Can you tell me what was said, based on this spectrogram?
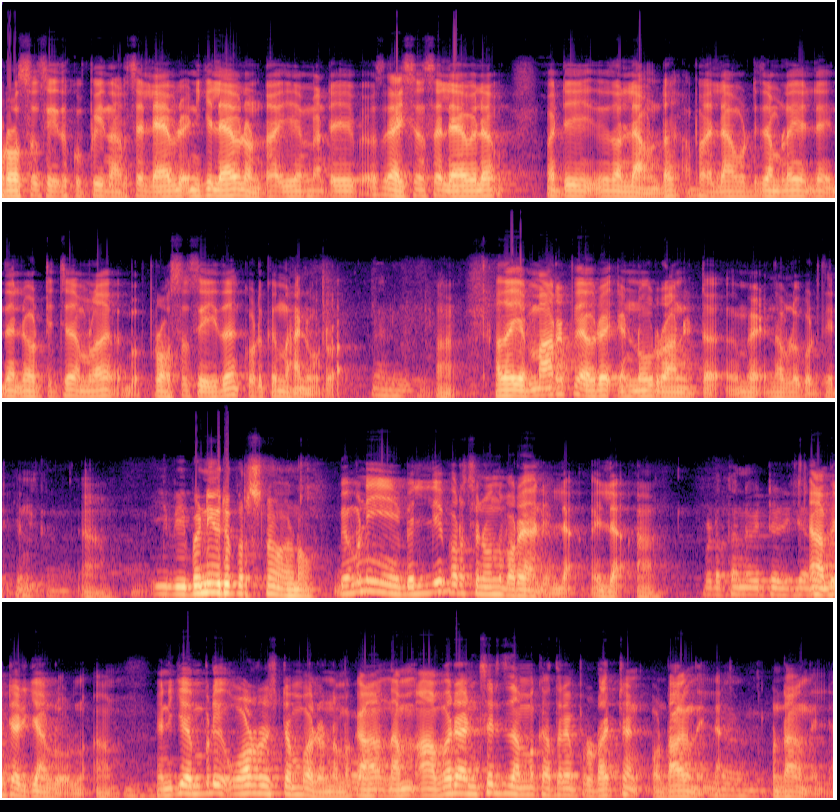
പ്രോസസ്സ് ചെയ്ത് കുപ്പി നിറച്ച് ലേബൽ എനിക്ക് ലേബലുണ്ട് ഈ മറ്റേ ലൈസൻസ് ലേവലും മറ്റേ ഇതെല്ലാം ഉണ്ട്. അപ്പോൾ എല്ലാം ഒട്ടിച്ച് നമ്മൾ ഇതെല്ലാം ഒട്ടിച്ച് നമ്മൾ പ്രോസസ്സ് ചെയ്ത് കൊടുക്കുന്ന നാനൂറ് രൂപ. ആ. അത് എം ആർ പി അവർ എണ്ണൂറ് രൂപ ഇട്ട് നമ്മൾ കൊടുത്തിരിക്കുന്നത്. ആ. ഈ വിപണി ഒരു പ്രശ്നമാണോ? വിപണി വലിയ പ്രശ്നമൊന്നും പറയാനില്ല. ഇല്ല ആ. ഇവിടെ തന്നെ വിറ്റഴിക്കാൻ ആ വിറ്റഴിക്കാനുള്ളൂ ആ. എനിക്ക് എമ്പടി ഓർഡർ ഇഷ്ടം പോലെ ഉണ്ട്. നമുക്ക് അവരനുസരിച്ച് നമുക്ക് അത്രയും പ്രൊഡക്ഷൻ ഉണ്ടാകുന്നില്ല. ഉണ്ടാകുന്നില്ല.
